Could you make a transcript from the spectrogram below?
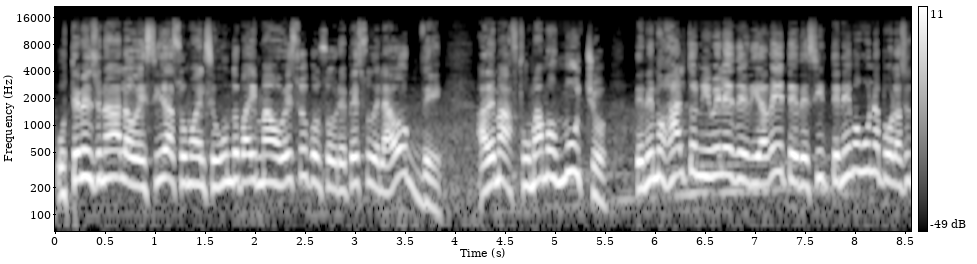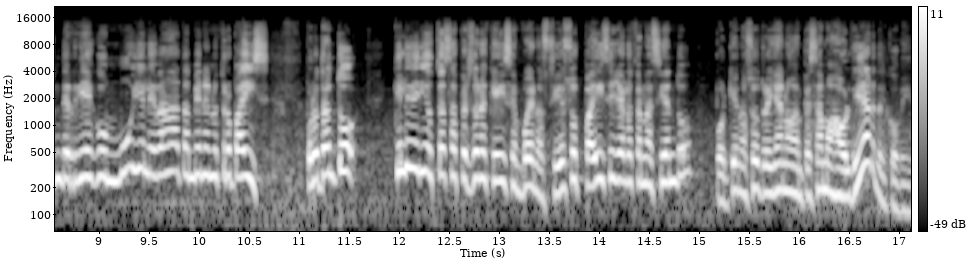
Usted mencionaba la obesidad, somos el segundo país más obeso con sobrepeso de la OCDE. Además, fumamos mucho, tenemos altos niveles de diabetes, es decir, tenemos una población de riesgo muy elevada también en nuestro país. Por lo tanto, ¿qué le diría usted a esas personas que dicen, bueno, si esos países ya lo están haciendo, ¿por qué nosotros ya nos empezamos a olvidar del COVID?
